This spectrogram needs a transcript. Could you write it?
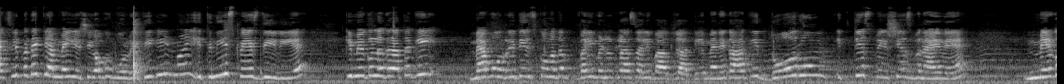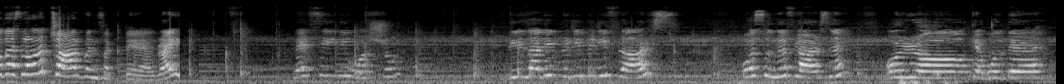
एक्चुअली पता है क्या मैं यशिका को बोल रही थी कि इन्होंने इतनी स्पेस दी हुई है कि मेरे को लग रहा था कि मैं बोल रही थी इसको मतलब वही मिडिल क्लास वाली बात जाती है। मैंने कहा कि दो रूम इतने स्पेशियस बनाए हुए हैं। मेरे को तो ऐसा लग रहा था चार बन सकते हैं right let's see washroom these are the pretty pretty flowers बहुत सुंदर फ्लावर्स हैं। और uh, क्या बोलते हैं?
